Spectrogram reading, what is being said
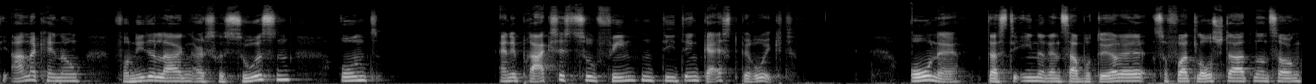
die Anerkennung von Niederlagen als Ressourcen und eine Praxis zu finden, die den Geist beruhigt. Ohne dass die inneren Saboteure sofort losstarten und sagen,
